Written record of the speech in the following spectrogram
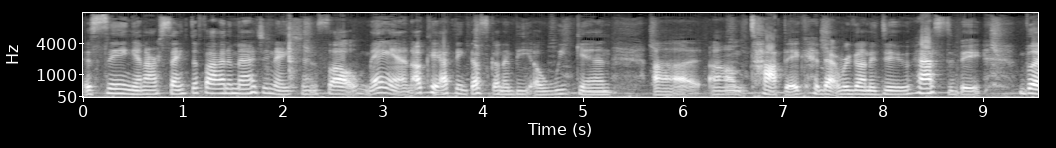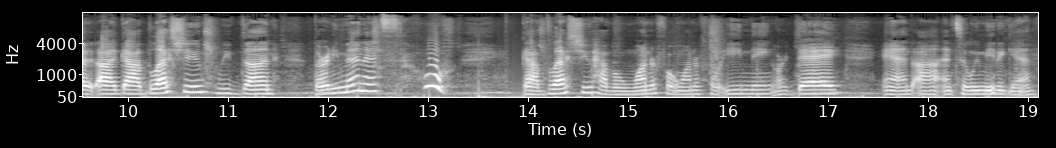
is seeing in our sanctified imagination. So, man, okay, I think that's going to be a weekend uh, um, topic that we're going to do. Has to be. But uh, God bless you. We've done 30 minutes. Whew. God bless you. Have a wonderful, wonderful evening or day. And uh, until we meet again.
